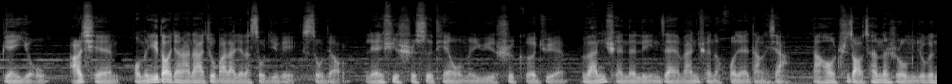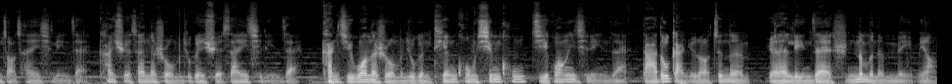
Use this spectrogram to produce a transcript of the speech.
边游。而且我们一到加拿大就把大家的手机给收掉了，连续十四天我们与世隔绝，完全的临在，完全的活在当下。然后吃早餐的时候我们就跟早餐一起临在，看雪山的时候我们就跟雪山一起临在，看极光的时候我们就跟天空、星空、极光一起临在。大家都感觉到真的，原来临在是那么的美妙。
